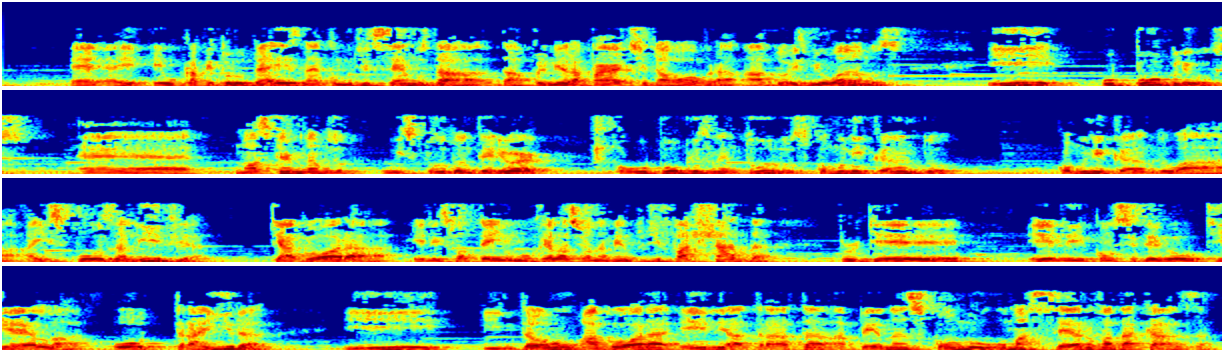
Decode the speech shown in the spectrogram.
é, é, é, o capítulo 10, né, como dissemos, da, da primeira parte da obra há dois mil anos, e o Publius, é, nós terminamos o, o estudo anterior com o Publius Lentulus comunicando comunicando à, à esposa Lívia que agora ele só tem um relacionamento de fachada, porque ele considerou que ela o traíra e, então agora ele a trata apenas como uma serva da casa.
